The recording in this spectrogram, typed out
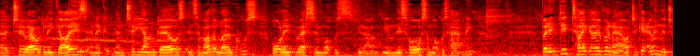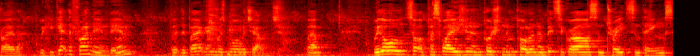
uh, two elderly guys and, a, and two young girls and some other locals, all interested in what was, you know, in this horse and what was happening. But it did take over an hour to get her in the trailer. We could get the front end in, but the back end was more of a challenge. Um, with all sort of persuasion and pushing and pulling and bits of grass and treats and things,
